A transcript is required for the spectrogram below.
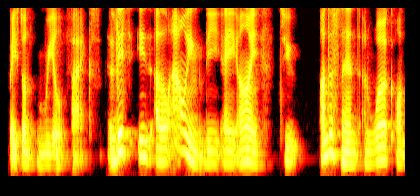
based on real facts. This is allowing the AI to understand and work on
